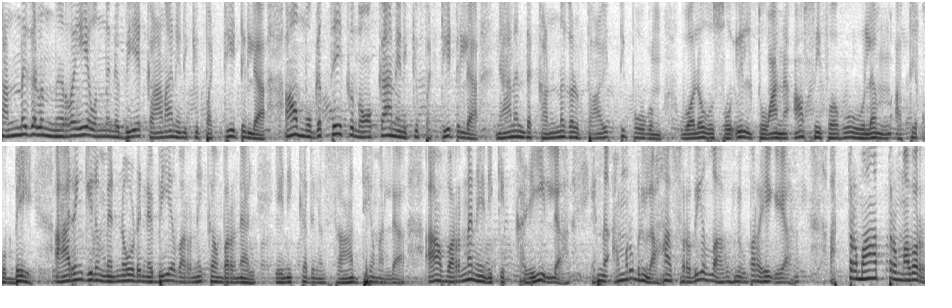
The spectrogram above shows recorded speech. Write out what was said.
കണ്ണുകൾ നിറയെ ഒന്ന് നബിയെ കാണാൻ എനിക്ക് പറ്റിയിട്ടില്ല. ആ മുഖത്തേക്ക് നോക്കാൻ എനിക്ക് പറ്റിയിട്ടില്ല. ഞാൻ എന്റെ കണ്ണുകൾ താഴ്ത്തിപ്പോകും. വലോ സുഇൽ തുവാൻ ആസിഫഹൂലം അത്തിഖുബേ ആരെങ്കിലും എന്നോട് നബിയെ വർണിക്കാൻ പറഞ്ഞാൽ എനിക്കതിന് സാധ്യമല്ല. ആ വർണന എനിക്ക് കഴിയില്ല എന്ന് അമ്രുബിൻ ലഹാസ് റതിയല്ലാഹുവിന് പറയുകയാണ്. അത്രമാത്രം അവർ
